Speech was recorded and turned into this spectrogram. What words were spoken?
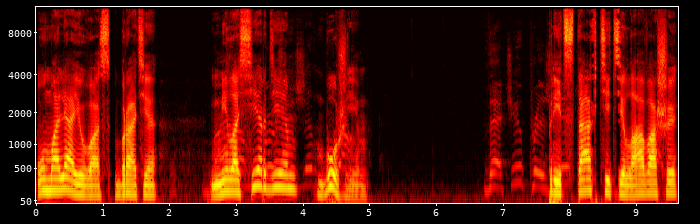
«Умоляю вас, братья, милосердием Божьим, представьте тела ваши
